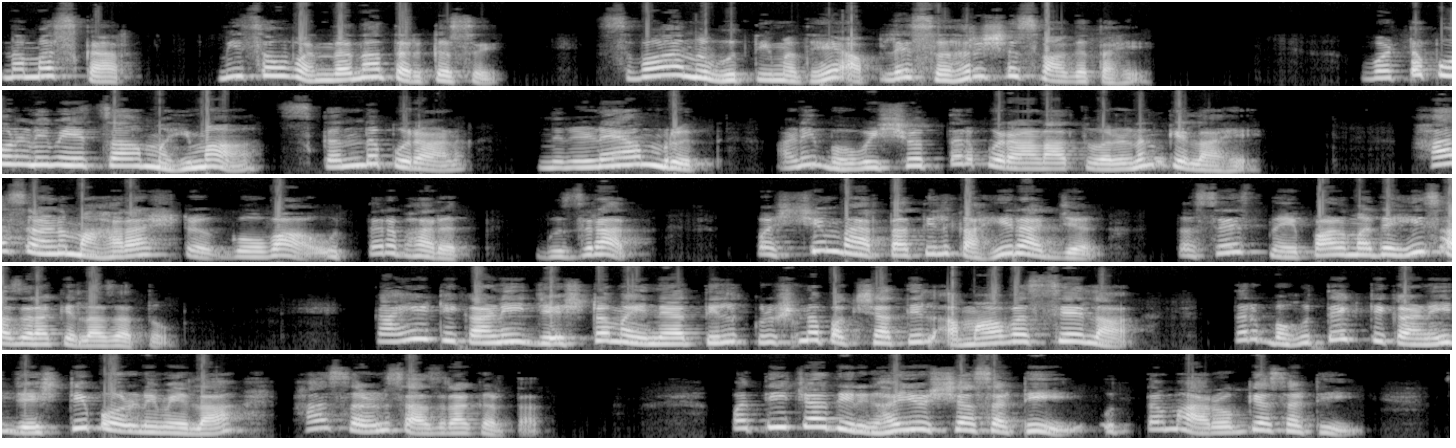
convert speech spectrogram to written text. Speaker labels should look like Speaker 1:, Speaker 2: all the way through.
Speaker 1: नमस्कार मी सौ वंदना स्व अनुभूतीमध्ये आपले सहर्ष स्वागत आहे. वटपौर्णिमेचा महिमा स्कंद पुराण निर्णयामृत आणि भविष्योत्तर पुराणात वर्णन केला आहे. हा सण महाराष्ट्र गोवा उत्तर भारत गुजरात पश्चिम भारतातील काही राज्य तसेच नेपाळमध्येही साजरा केला जातो. काही ठिकाणी ज्येष्ठ महिन्यातील कृष्ण पक्षातील अमावस्येला तर बहुतेक ठिकाणी ज्येष्ठी पौर्णिमेला हा सण साजरा करतात. पतीच्या दीर्घायुष्यासाठी उत्तम आरोग्यासाठी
